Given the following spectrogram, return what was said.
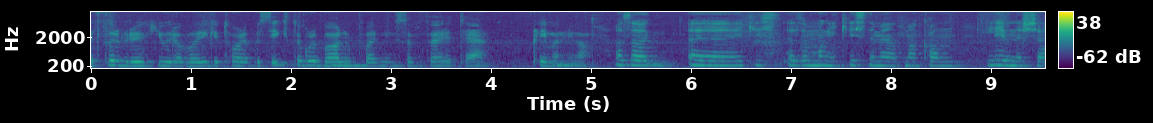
et forbruk jorda vår ikke tåler på sikt, og global oppvarming som fører til klimaendringer. Altså, eh, krist, altså mange kristne mener at man kan livne seg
